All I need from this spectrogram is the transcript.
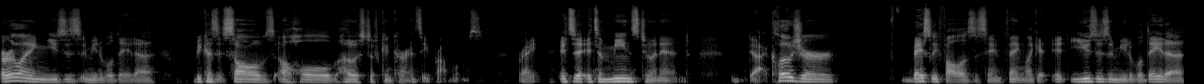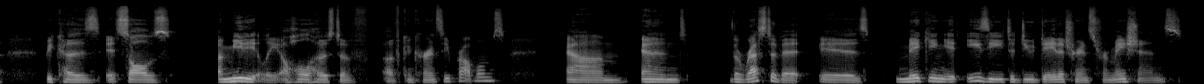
erlang uses immutable data because it solves a whole host of concurrency problems right? It's a it's a means to an end. Uh, Clojure basically follows the same thing like it, it uses immutable data because it solves immediately a whole host of of concurrency problems. Um, and the rest of it is making it easy to do data transformations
